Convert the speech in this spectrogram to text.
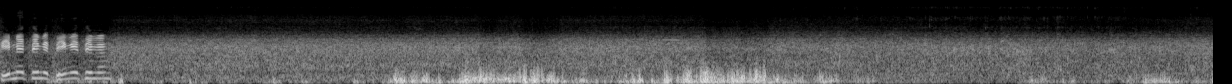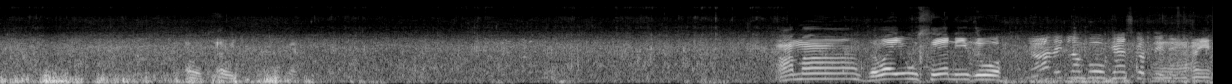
ધીમે ધીમે ધીમે ધીમે. આમાં જવાય એવું છે નહીં જુઓ. એટલે બહુ ગેસ કરતી નહીં.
